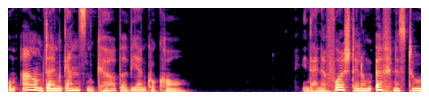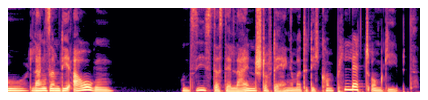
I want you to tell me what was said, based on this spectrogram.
umarmt deinen ganzen Körper wie ein Kokon. In deiner Vorstellung öffnest du langsam die Augen und siehst, dass der Leinenstoff der Hängematte dich komplett umgibt,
